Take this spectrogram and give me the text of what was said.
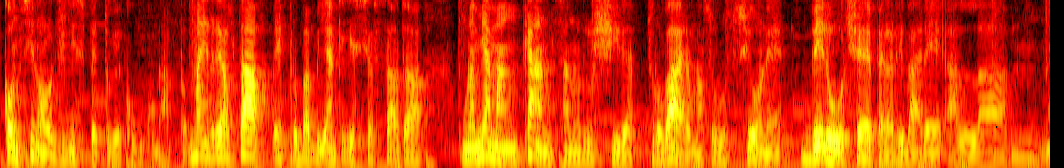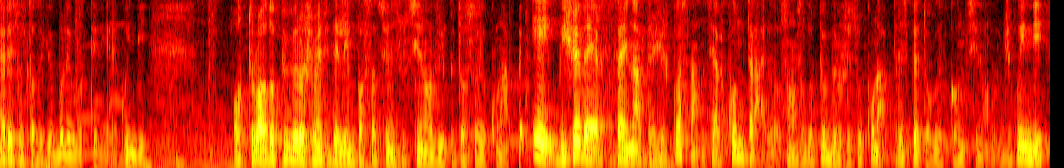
con Synology rispetto che con QNAP, ma in realtà è probabile anche che sia stata una mia mancanza non riuscire a trovare una soluzione veloce per arrivare alla, al risultato che volevo ottenere. Quindi ho trovato più velocemente delle impostazioni su Synology piuttosto che QNAP e viceversa in altre circostanze, al contrario, sono stato più veloce su QNAP rispetto che con Synology. Quindi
